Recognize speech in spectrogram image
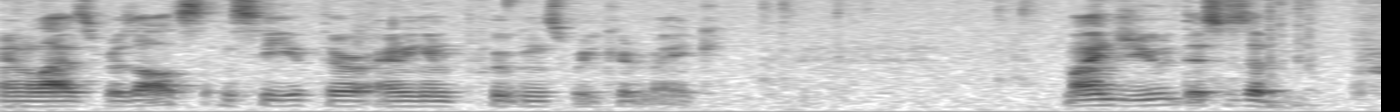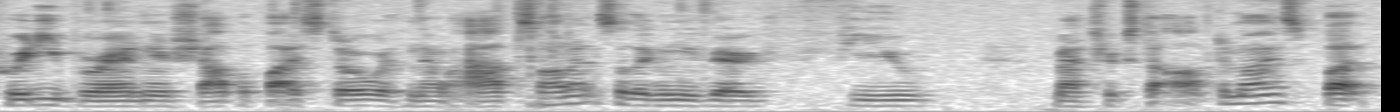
analyze the results and see if there are any improvements we could make. Mind you, this is a pretty brand new Shopify store with no apps on it, so there can be very few metrics to optimize, but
